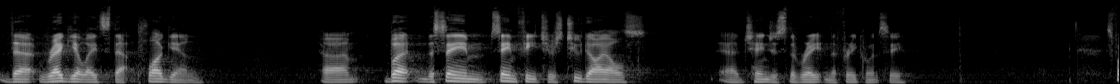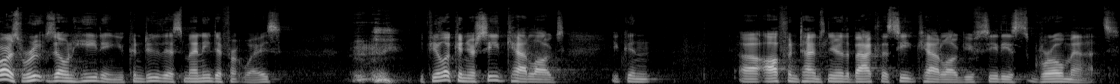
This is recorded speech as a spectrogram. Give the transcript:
that regulates that plug in. Um, but the same, same features, two dials, uh, changes the rate and the frequency. As far as root zone heating, you can do this many different ways. if you look in your seed catalogs, you can uh, oftentimes near the back of the seed catalog, you see these grow mats.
